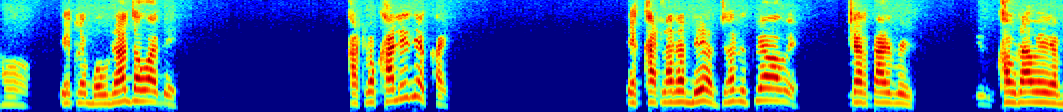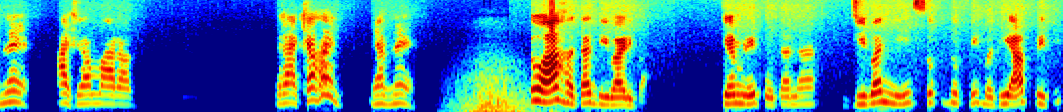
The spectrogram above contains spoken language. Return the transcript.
હા, એટલે બહુ ના જવા દે. ખાટલો ખાલી દેખાય. એક ખાટલાના બે હજાર રૂપિયા આવે. સરકાર બી ખવડાવે એમને, આશ્રમ વાળા રાખ્યા હોય ને એમને. તો આ હતા દિવાળીબા જેમણે પોતાના જીવનની સુખ દુઃખની બધી આ પ્રીતિ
